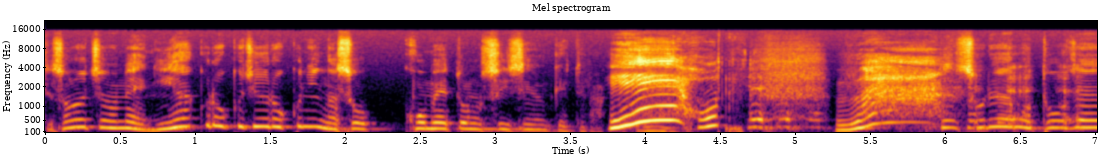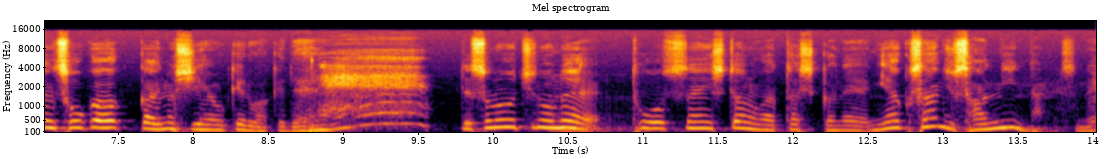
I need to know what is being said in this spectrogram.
でそのうちのね266人がそう公明党の推薦を受けてるわけ。ええほうわでそれはもう当然創価学会の支援を受けるわけで,、ーねでそのうちのね当選したのが確かね233人なんですね。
